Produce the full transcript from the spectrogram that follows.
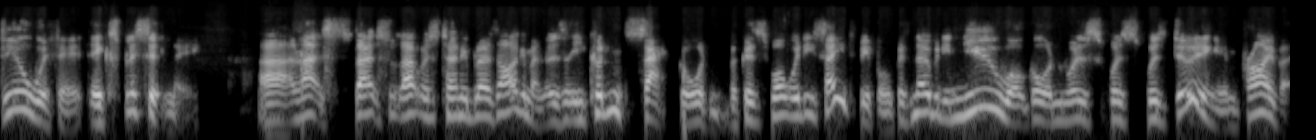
deal with it explicitly. Uh, and that's that's that was Tony Blair's argument is that he couldn't sack Gordon because what would he say to people? Because nobody knew what Gordon was was was doing in private.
